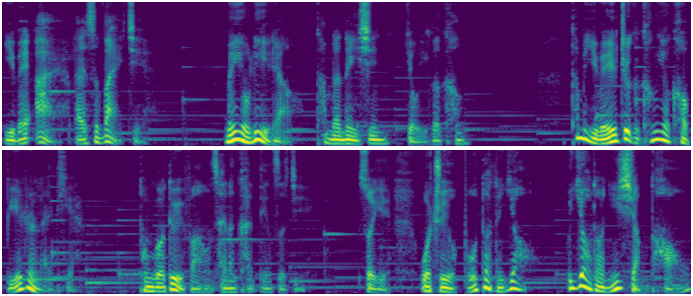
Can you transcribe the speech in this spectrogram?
以为爱来自外界，没有力量，她们的内心有一个坑，她们以为这个坑要靠别人来填。通过对方才能肯定自己，所以我只有不断的要，要到你想逃。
